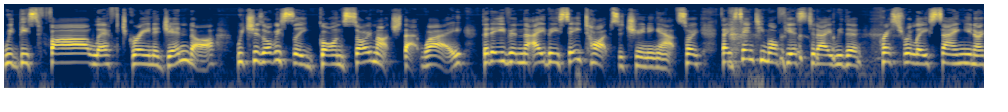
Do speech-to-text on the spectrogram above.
with this far left green agenda, which has obviously gone so much that way that even the ABC types are tuning out. So they sent him off yesterday with a press release saying, you know,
